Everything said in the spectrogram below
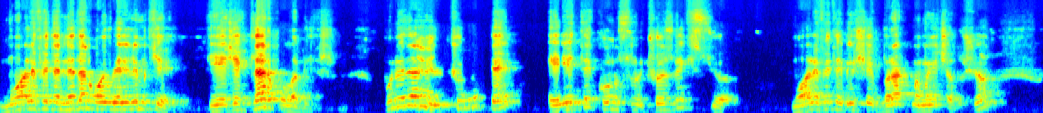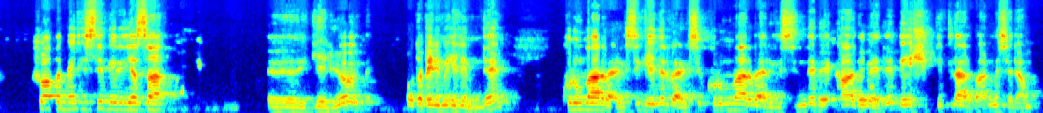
muhalefete neden oy verelim ki diyecekler olabilir. Bu nedenle Evet. hükümet de EYT konusunu çözmek istiyor. Muhalefete bir şey bırakmamaya çalışıyor. Şu anda mecliste bir yasa e, geliyor. O da benim elimde. Kurumlar vergisi, gelir vergisi, kurumlar vergisinde ve KDV'de değişiklikler var. Mesela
